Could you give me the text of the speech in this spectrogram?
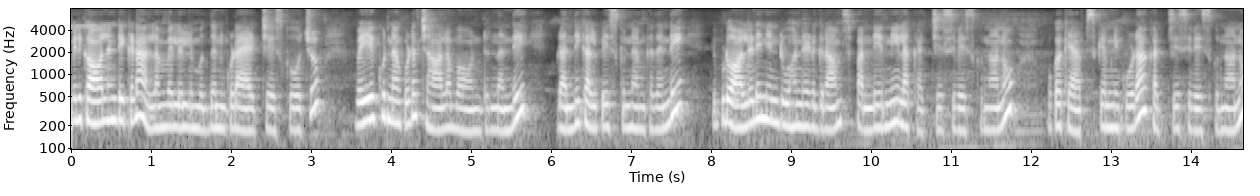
మీరు కావాలంటే ఇక్కడ అల్లం వెల్లుల్లి ముద్దను కూడా యాడ్ చేసుకోవచ్చు. వేయకున్నా కూడా చాలా బాగుంటుందండి. ఇప్పుడు అన్నీ కలిపేసుకున్నాం కదండి. ఇప్పుడు ఆల్రెడీ నేను టూ హండ్రెడ్ గ్రామ్స్ పన్నీర్ని ఇలా కట్ చేసి వేసుకున్నాను. ఒక క్యాప్సికమ్ని కూడా కట్ చేసి వేసుకున్నాను.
